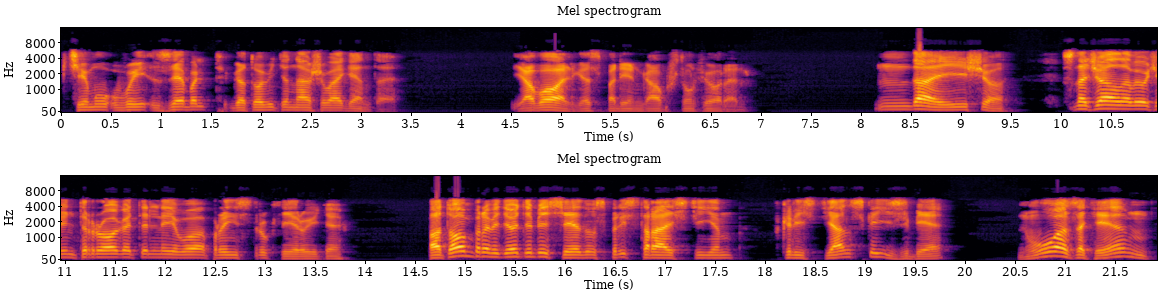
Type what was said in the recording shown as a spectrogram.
к чему вы, Зебальд, готовите нашего агента. — Я воль, господин Гауптштурмфюрер. — Да, и еще. Сначала вы очень трогательно его проинструктируете. Потом проведете беседу с пристрастием в крестьянской избе. Ну, а затем,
